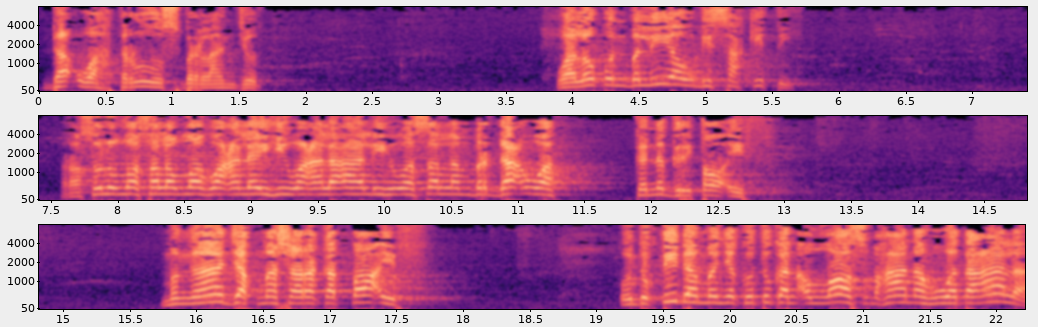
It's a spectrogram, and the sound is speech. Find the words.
dakwah terus berlanjut. Walaupun beliau disakiti. Rasulullah sallallahu alaihi wa ala alihi wasallam berdakwah ke negeri Taif. Mengajak masyarakat Taif untuk tidak menyekutukan Allah Subhanahu wa taala.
